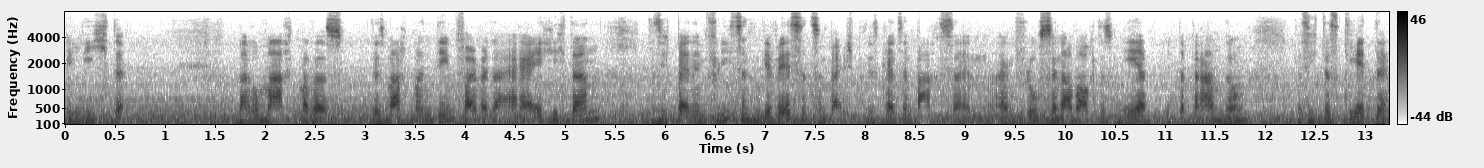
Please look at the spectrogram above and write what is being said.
belichte. Warum macht man das? Das macht man in dem Fall, weil da erreiche ich dann, dass ich bei einem fließenden Gewässer zum Beispiel, das kann jetzt ein Bach sein, ein Fluss sein, aber auch das Meer mit der Brandung, dass ich das glätte.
